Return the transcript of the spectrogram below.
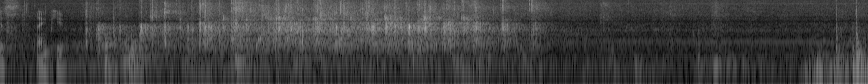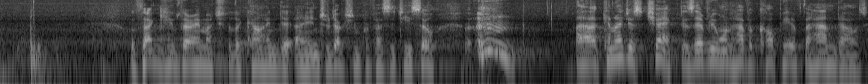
Yes, thank you. Well, thank you very much for the kind uh, introduction, Professor Tissot. uh, can I just check, does everyone have a copy of the handout?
